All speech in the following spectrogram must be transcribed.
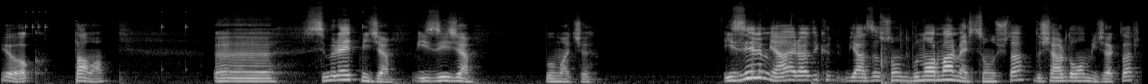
Yok. Tamam. Ee, simüle etmeyeceğim. İzleyeceğim bu maçı. İzleyelim ya herhalde kötü. Ya zaten son, bu normal maç sonuçta. Dışarıda olmayacaklar.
